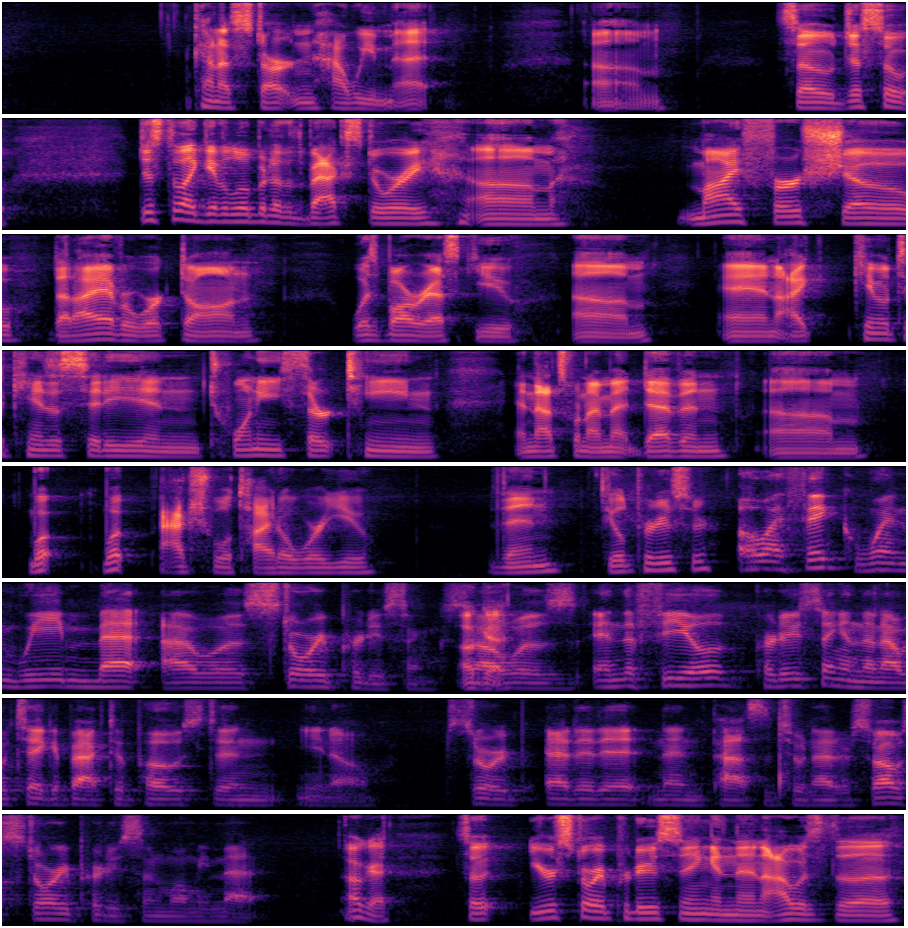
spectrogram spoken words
kind of starting how we met. Um, so just so just to like give a little bit of the backstory, um, my first show that I ever worked on was Bar Rescue, um, and I came up to Kansas City in 2013 and that's when I met Devin. Um, what what actual title were you then? Field producer? Oh, I think when we met, I was story producing. So okay. I was in the field producing, and then I would take it back to post and you know story edit it and then pass it to an editor. So I was story producing when we met. Okay, so you're story producing, and then I was the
